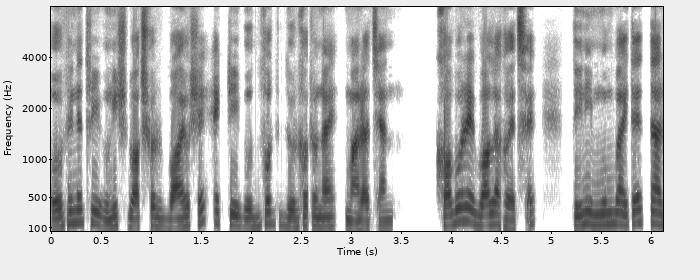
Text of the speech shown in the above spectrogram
অভিনেত্রী উনিশ বছর বয়সে একটি উদ্ভট দুর্ঘটনায় মারা যান। খবরে বলা হয়েছে, তিনি মুম্বাইতে তার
